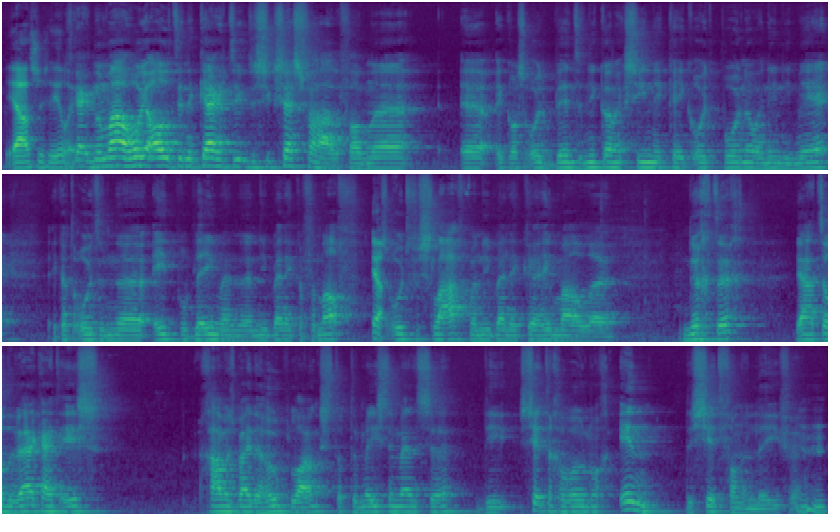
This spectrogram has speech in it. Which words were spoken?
ja dat is heel Kijk, normaal hoor je altijd in de kerk natuurlijk de succesverhalen van... Uh, uh, ik was ooit blind en nu kan ik zien. Ik keek ooit porno en nu niet meer. Ik had ooit een uh, eetprobleem en nu ben ik er vanaf. Ja. Ik was ooit verslaafd, maar nu ben ik helemaal nuchter. Ja, terwijl de werkelijkheid is... Gaan we eens bij de hoop langs dat de meeste mensen... die zitten gewoon nog in de shit van hun leven. Mm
